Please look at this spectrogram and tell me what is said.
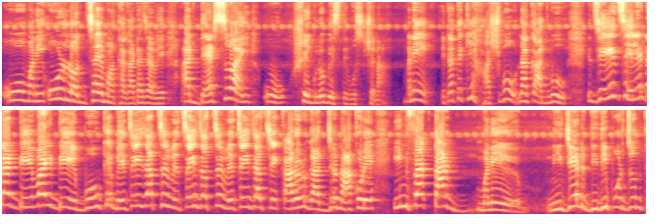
ও মানে ওর লজ্জায় মাথা কাটা যাবে। আর দ্যাটস ওয়াই ও সেগুলো বেচতে বসছে না। মানে এটাতে কি হাসবো না কাঁদবো? যে ছেলেটা ডে বাই ডে বউকে বেঁচেই যাচ্ছে বেঁচেই যাচ্ছে বেঁচেই যাচ্ছে, কারোর গ্রাহ্য না করে ইনফ্যাক্ট তার মানে নিজের দিদি পর্যন্ত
